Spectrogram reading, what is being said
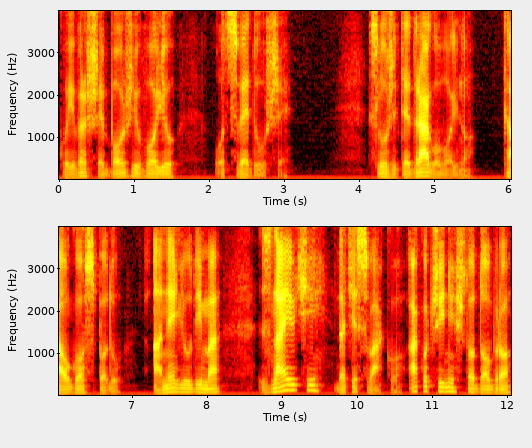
koji vrše Božju volju od sve duše. Služite dragovoljno, kao gospodu, a ne ljudima, znajući da će svako, ako čini što dobro,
